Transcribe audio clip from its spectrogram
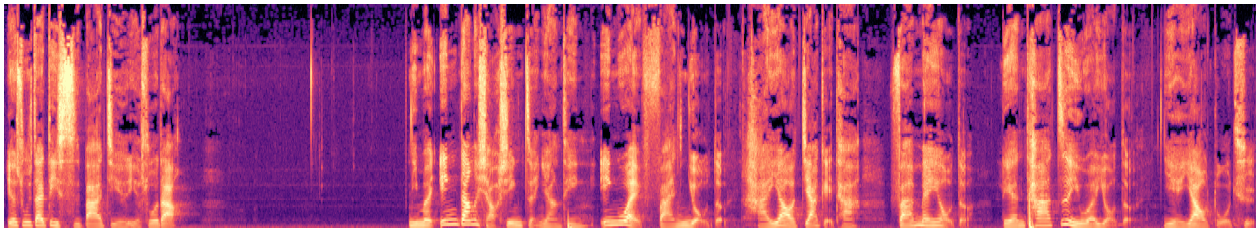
耶稣在第十八节也说到：“你们应当小心怎样听，因为凡有的还要加给他。”凡没有的，连他自以为有的也要夺去。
